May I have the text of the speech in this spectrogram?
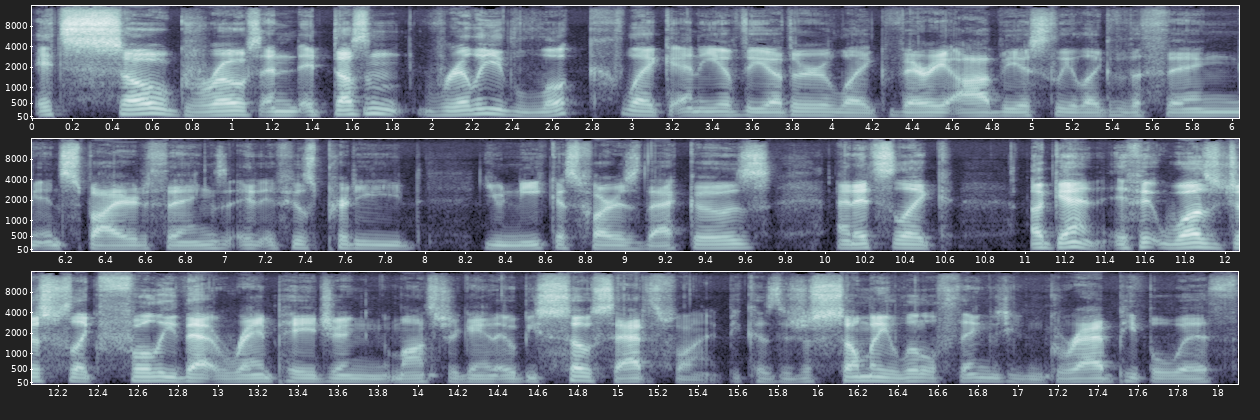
It's so gross and it doesn't really look like any of the other like very obviously like the thing inspired things. It, it feels pretty unique as far as that goes. And it's like again, if it was just like fully that rampaging monster game, it would be so satisfying because there's just so many little things you can grab people with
